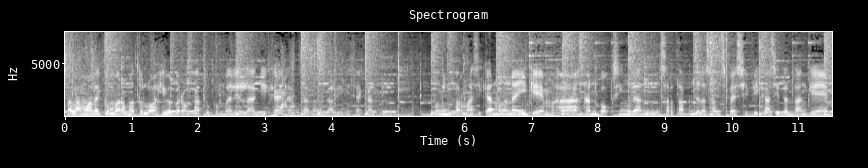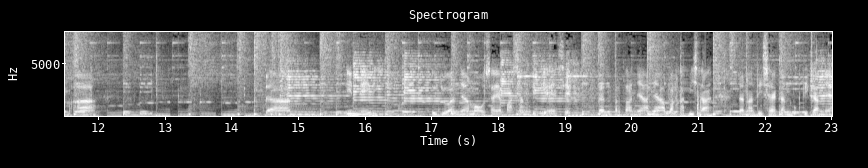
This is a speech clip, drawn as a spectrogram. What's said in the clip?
Assalamualaikum warahmatullahi wabarakatuh. Kembali lagi ke NR Channel. Kali ini saya akan menginformasikan mengenai GMA Unboxing dan serta penjelasan spesifikasi tentang GMA Dan ini tujuannya mau saya pasang di GSX Dan pertanyaannya apakah bisa? Dan nanti saya akan buktikan ya.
